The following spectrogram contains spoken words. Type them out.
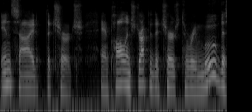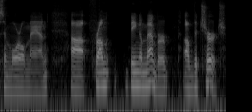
inside the church. And Paul instructed the church to remove this immoral man uh, from being a member of the church.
